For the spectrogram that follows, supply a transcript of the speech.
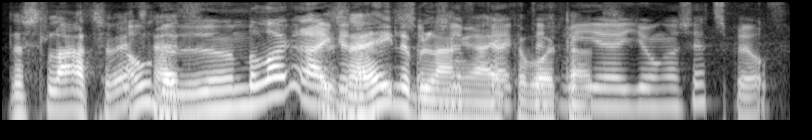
Dat is de laatste oh, wedstrijd. dat is een belangrijke. Dat is een hele belangrijke, wordt tegen wie dat. eh, Jong AZ speelt.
